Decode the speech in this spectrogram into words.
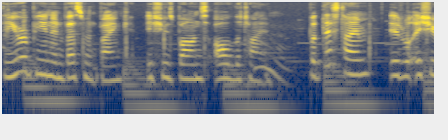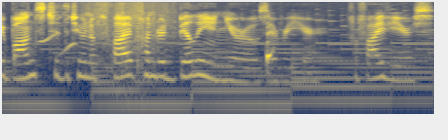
The European Investment Bank issues bonds all the time. But this time, it will issue bonds to the tune of 500 billion euros every year, for five years,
